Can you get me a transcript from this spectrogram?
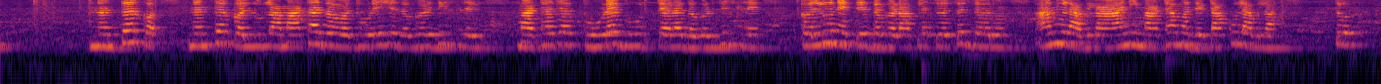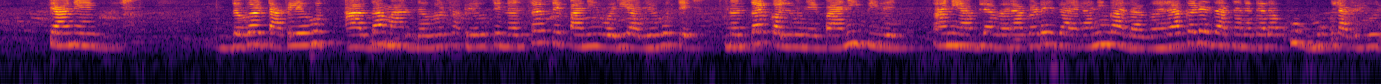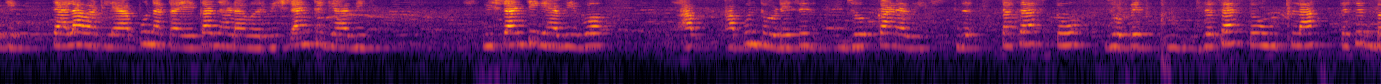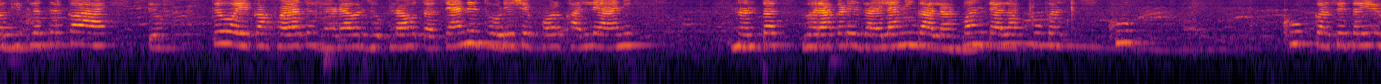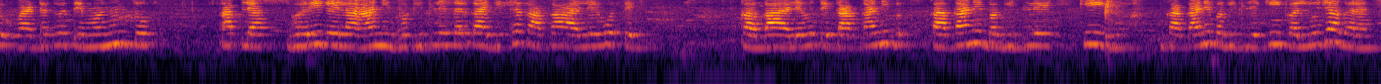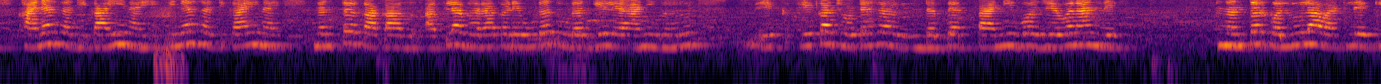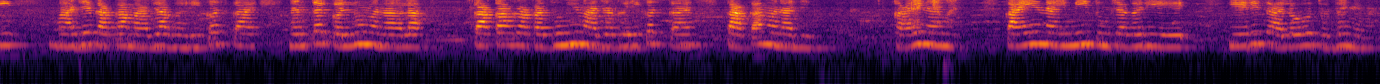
नंतर क नंतर कल्लूला माठाजवळ थोडेसे दगड दिसले. माठाच्या थोड्या दूर त्याला दगड दिसले. कल्लूने ते दगड आपल्या चोचत धरून आणू लागला आणि माठामध्ये टाकू लागला. तो त्याने दगड टाकले होत अर्धा माठ दगड टाकले होते. नंतर ते पाणी वरी आले होते. नंतर कल्लूने पाणी पिले. आणि आपल्या घराकडे जायला निघाला. घराकडे जाताना त्याला खूप भूक लागली होती. त्याला वाटले आपण आता एका झाडावर विश्रांती घ्यावी. विश्रांती घ्यावी व आप आपण थोडेसे झोप काढावी. ज तसाच तो झोपेत जसाच तो उठला तसेच बघितलं तर काय? तो तो एका फळाच्या झाडावर झोपला होता. त्याने थोडेसे फळ खाल्ले आणि नंतर घराकडे जायला निघाला. पण त्याला खूपच खूप खूप कसे तरी वाटत होते म्हणून तो आपल्या घरी गेला आणि बघितले तर काय तिथे काका आले होते. काका आले होते. काकाने काकाने बघितले की काकाने बघितले की कल्लूच्या घरात खाण्यासाठी काही नाही पिण्यासाठी काही नाही. नंतर काका आपल्या घराकडे उडत उडत गेले आणि घरून एक एका छोट्याशा डब्यात पाणी व जेवण आणले. नंतर कल्लूला वाटले की माझे काका माझ्या घरी कस काय? नंतर कल्लू म्हणाला काका काका तुम्ही माझ्या घरी कस काय? काका म्हणाले काही नाही काही नाही मी तुमच्या घरी ये येरीच आलो होतो धन्यवाद.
